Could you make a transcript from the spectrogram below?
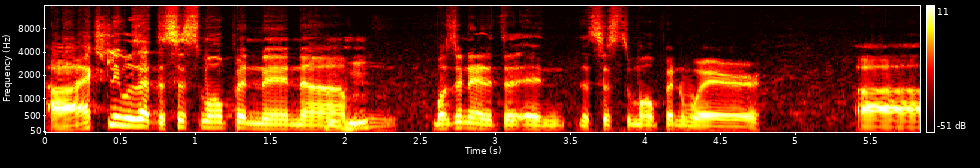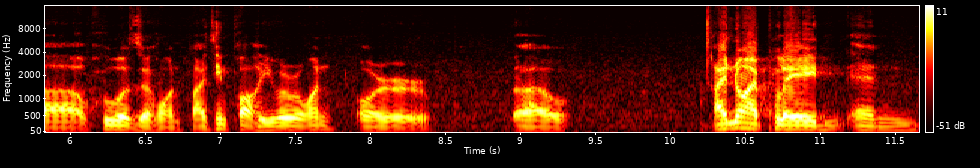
uh, actually it was at the System Open in um, wasn't it at the, in the System Open where uh, who was it one? I think Paul Heaver won, or uh, I know I played and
